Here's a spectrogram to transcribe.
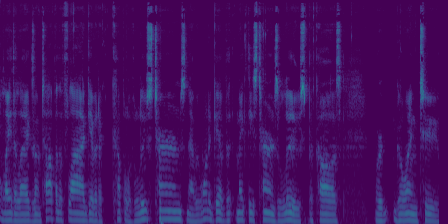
Lay the legs on top of the fly, give it a couple of loose turns. Now we want to give make these turns loose because we're going to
